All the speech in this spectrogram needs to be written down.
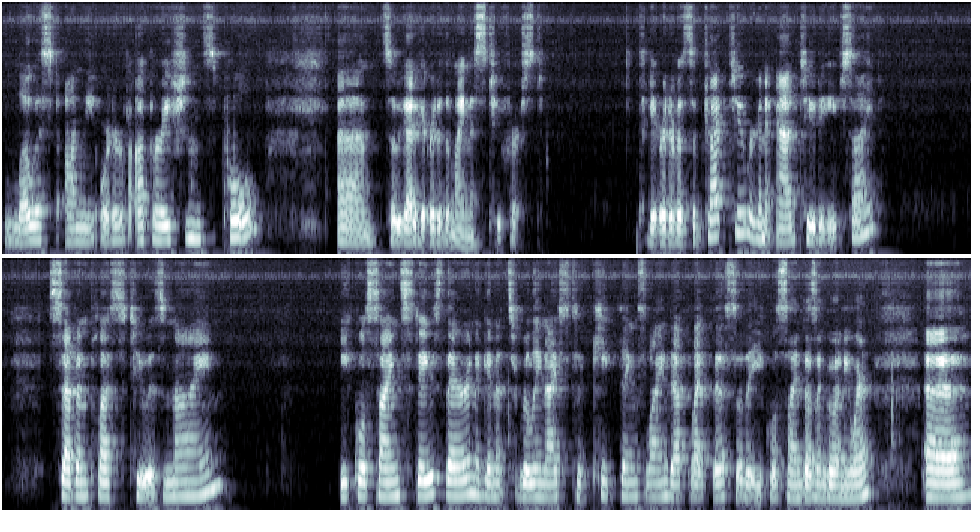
lowest on the order of operations pole. Um, so we got to get rid of the minus 2 first. To get rid of a subtract 2, we're going to add 2 to each side. 7 plus 2 is 9. Equal sign stays there. And again, it's really nice to keep things lined up like this so the equal sign doesn't go anywhere. Uh,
